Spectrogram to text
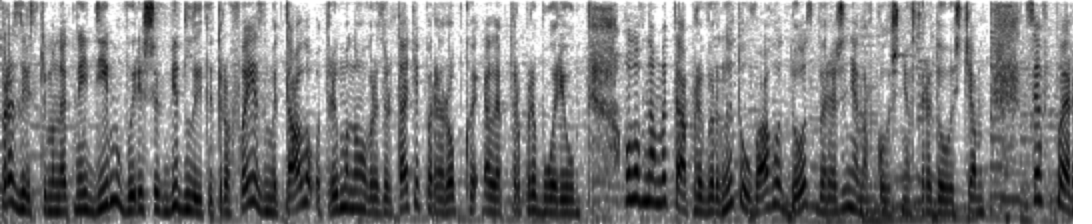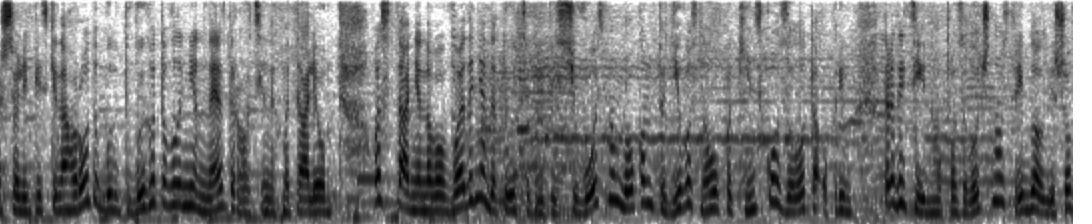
Бразильський монетний дім вирішив відлити трофеї з металу, отриманого в результаті переробки електроприборів. Головна мета привернути увагу до збереження навколишнього середовища. Це вперше олімпійські нагороди будуть виготовлені не з дорогоцінних металів. Останнє нововведення датується 2008 роком. Тоді в основу пекінського золота, окрім традиційного позолоченого срібла, увійшов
